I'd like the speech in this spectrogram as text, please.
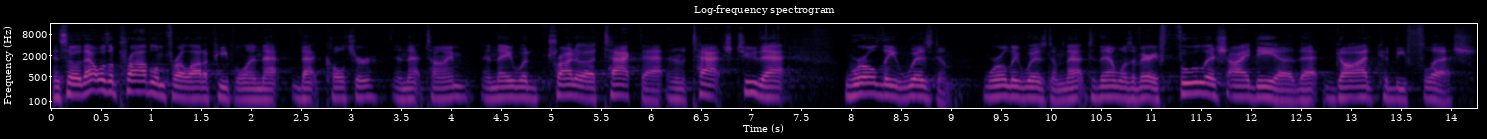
And so that was a problem for a lot of people in that, that culture in that time. And they would try to attack that and attach to that worldly wisdom. Worldly wisdom. That to them was a very foolish idea that God could be flesh.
